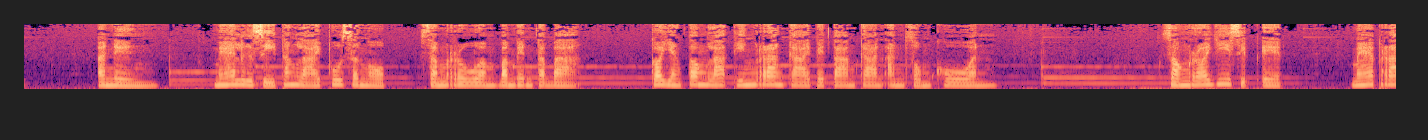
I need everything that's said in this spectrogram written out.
220 อันหนึ่ง แม้ลือสีทั้งหลายผู้สงบสำรวมบำเพ็ญตบะ ก็ยังต้องละทิ้งร่างกายไปตามการอันสมควร 221 แม้พระ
